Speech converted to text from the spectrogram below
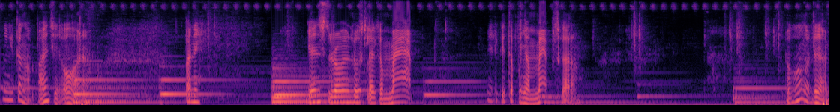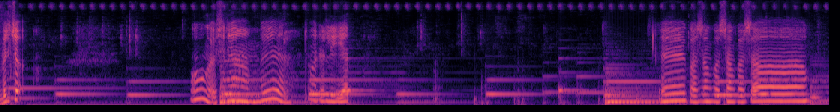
Ini kita ngapain sih? Oh, ada. Apa nih? Jen's drawing looks like a map. Jadi kita punya map sekarang. Loh, kok nggak diambil, Cok? Oh, nggak bisa diambil. Cuma ada lihat. Oke, kosong, kosong, kosong.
